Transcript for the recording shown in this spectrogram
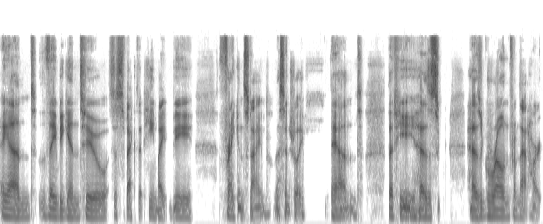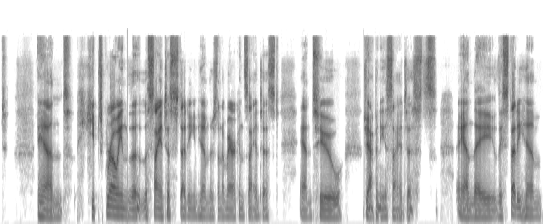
and they begin to suspect that he might be Frankenstein essentially and that he has has grown from that heart and he keeps growing the the scientists studying him there's an american scientist and two Japanese scientists, and they they study him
